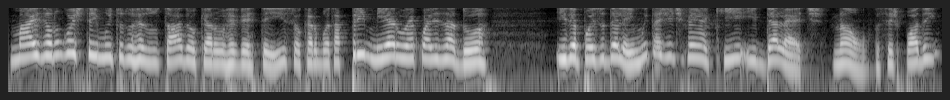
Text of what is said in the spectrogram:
Mas eu não gostei muito do resultado, eu quero reverter isso, eu quero botar primeiro o equalizador e depois o delay. Muita gente vem aqui e delete. Não, vocês podem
